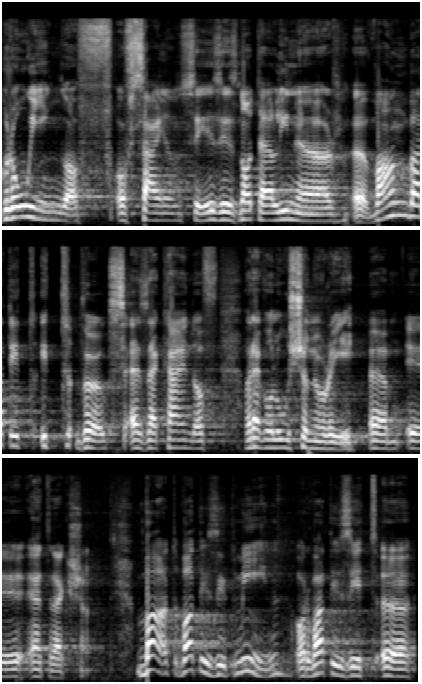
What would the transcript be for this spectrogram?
growing of, of sciences is not a linear one, but it, it works as a kind of revolutionary um, attraction. But what does it mean, or what is it? Uh,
